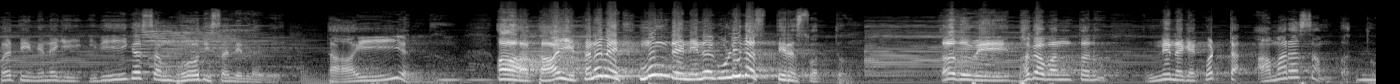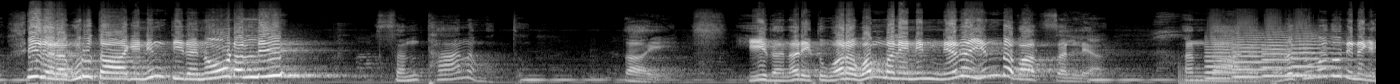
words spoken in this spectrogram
ಪತಿ ನಿನಗೆ ಇದೀಗ ಸಂಬೋಧಿಸಲಿಲ್ಲವೇ ತಾಯಿ ಎಂದು. ಆ ತಾಯಿತನವೇ ಮುಂದೆ ನಿನಗುಳಿದ ಸ್ಥಿರ ಸ್ವತ್ತು. ಅದುವೇ ಭಗವಂತನು ನಿನಗೆ ಕೊಟ್ಟ ಅಮರ ಸಂಪತ್ತು. ಇದರ ಗುರುತಾಗಿ ನಿಂತಿದೆ ನೋಡಲ್ಲಿ ಸಂತಾನ ಮತ್ತು. ತಾಯಿ ಇದನರಿತು ವರವೊಮ್ಮಲಿ ನಿನ್ನೆದೆಯಿಂದ ವಾತ್ಸಲ್ಯ. ಅಂದಾಗ ನಿನಗೆ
